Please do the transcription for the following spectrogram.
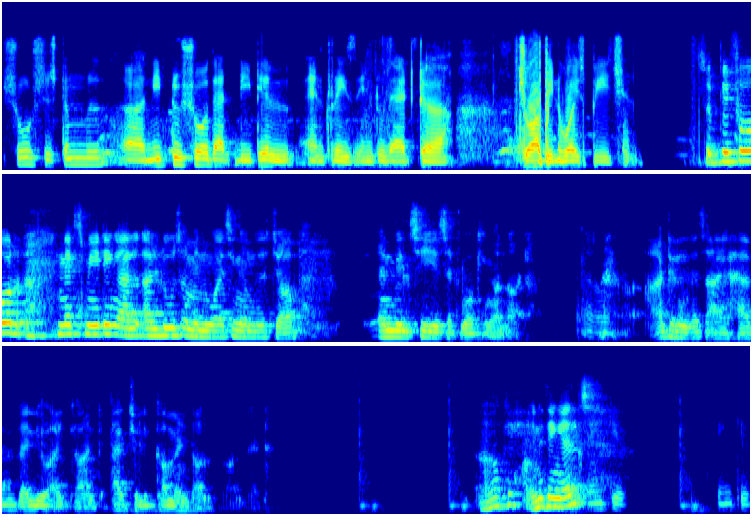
show system will uh, need to show that detail entries into that uh, job invoice page. So before next meeting, I'll I'll do some invoicing on this job, and we'll see is it working or not. Uh, Until unless I have value, I can't actually comment on. Okay. Anything else? Thank you. Thank you.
